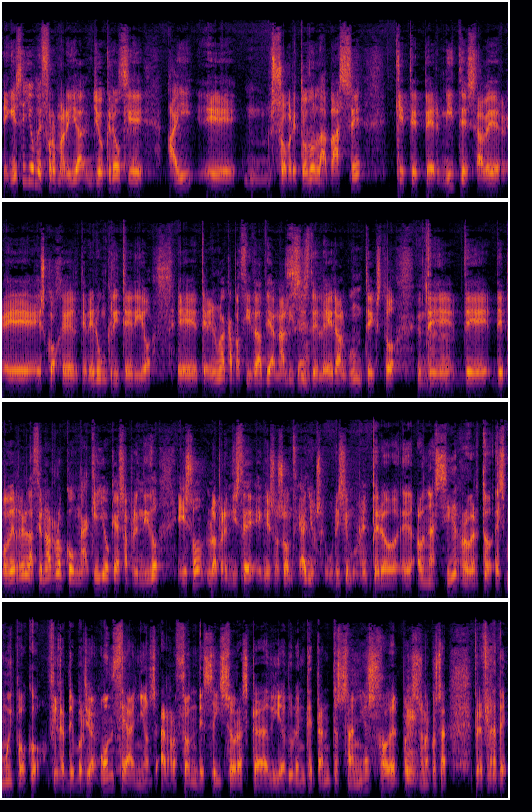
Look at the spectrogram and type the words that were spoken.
en ese yo me formaría formaría, yo creo que hay, eh, sobre todo, la base que te permite saber eh, escoger, tener un criterio, eh, tener una capacidad de análisis, de leer algún texto, de, poder relacionarlo con aquello que has aprendido, eso lo aprendiste en esos 11 años, segurísimo. ¿eh? Pero aún así, Roberto, es muy poco, fíjate, porque 11 años a razón de 6 horas cada día durante tantos años, joder, pues es mm. una cosa. Pero fíjate,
